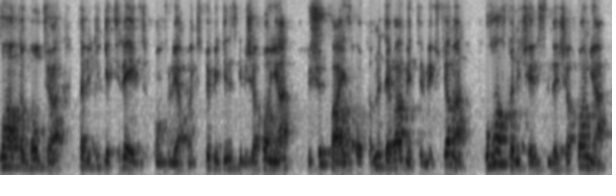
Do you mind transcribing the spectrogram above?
bu hafta bolca tabii ki getiri eğrisi kontrolü yapmak istiyor. Bildiğiniz gibi Japonya düşük faiz ortamını devam ettirmek istiyor ama bu haftanın içerisinde Japonya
